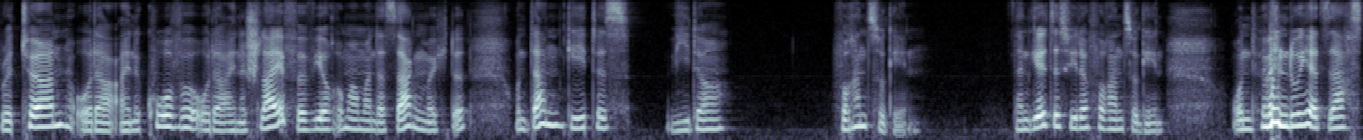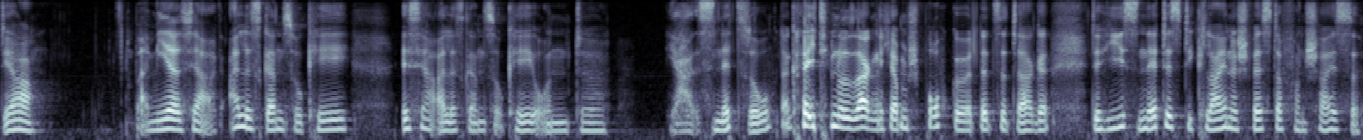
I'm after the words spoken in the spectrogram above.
Return oder eine Kurve oder eine Schleife, wie auch immer man das sagen möchte. Und dann geht es wieder voranzugehen. Dann gilt es wieder voranzugehen. Und wenn du jetzt sagst, ja, bei mir ist ja alles ganz okay, ist ja alles ganz okay und äh, ja, ist nett so, dann kann ich dir nur sagen, ich habe einen Spruch gehört letzte Tage, der hieß, nett ist die kleine Schwester von Scheiße.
